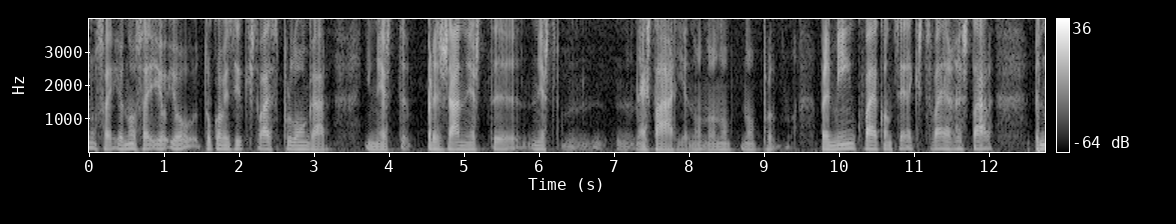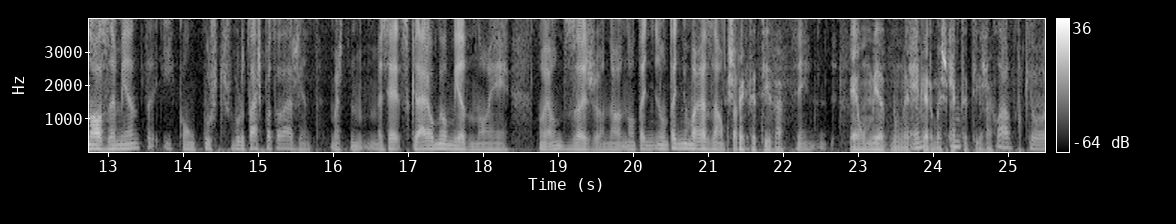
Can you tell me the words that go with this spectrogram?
Não sei, eu não sei. Eu, eu estou convencido que isto vai se prolongar e neste para já neste, neste nesta área. Não, não, não, não, para mim, o que vai acontecer é que isto se vai arrastar penosamente e com custos brutais para toda a gente. Mas, mas é, se calhar é o meu medo, não é, não é um desejo, não, não, tenho, não tenho nenhuma razão. Expectativa. Para... Sim. É um medo, não é, é sequer uma expectativa. É, é, claro, porque eu,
